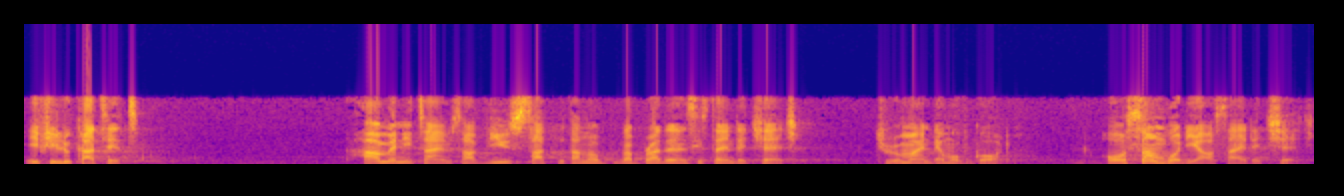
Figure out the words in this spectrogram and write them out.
If you look at it, how many times have you sat with another brother and sister in the church to remind them of God? Or somebody outside the church?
